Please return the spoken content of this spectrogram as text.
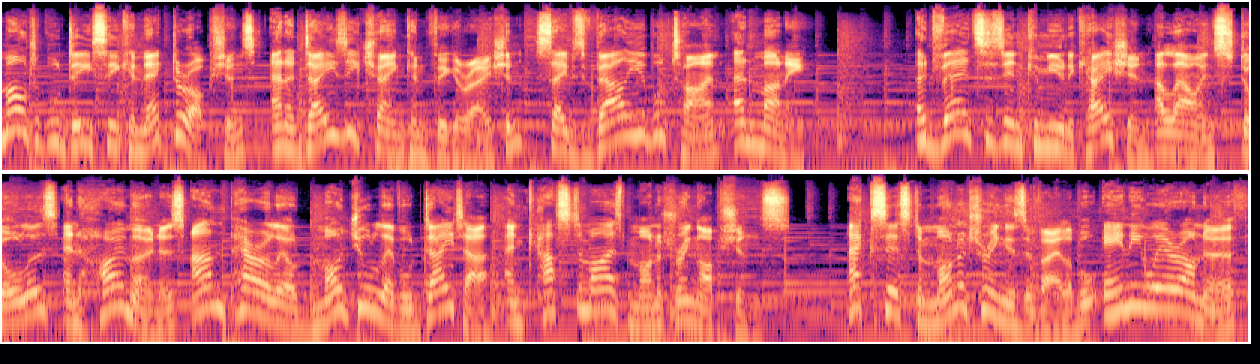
Multiple DC connector options and a daisy chain configuration saves valuable time and money. Advances in communication allow installers and homeowners unparalleled module level data and customized monitoring options. Access to monitoring is available anywhere on Earth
